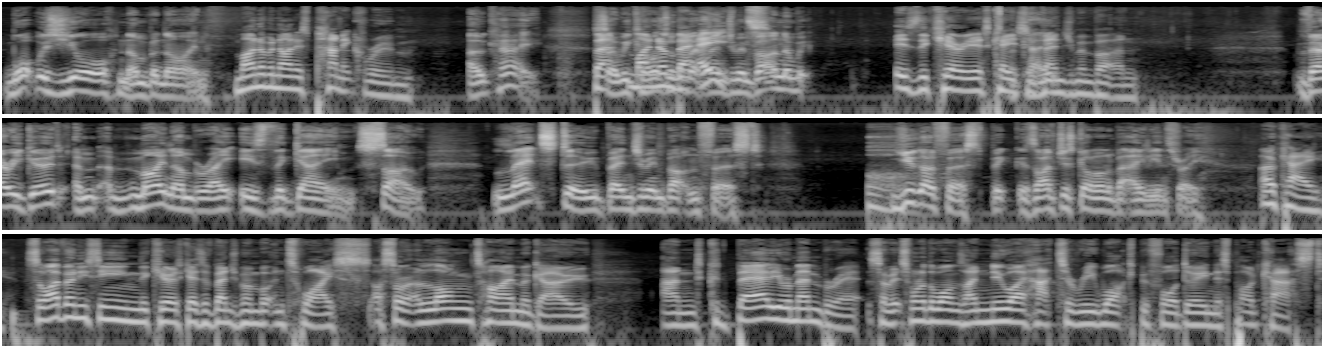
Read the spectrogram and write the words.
What was your number nine? My number nine is Panic Room. Okay, But so we can't talk about eight Benjamin Button. And we, Is the Curious Case of Benjamin Button. very good. And and my number eight is the game. So let's do Benjamin Button first. Oh. You go first because I've just gone on about Alien Three. Okay, so I've only seen The Curious Case of Benjamin Button twice. I saw it a long time ago and could barely remember it. So it's one of the ones I knew I had to rewatch before doing this podcast.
